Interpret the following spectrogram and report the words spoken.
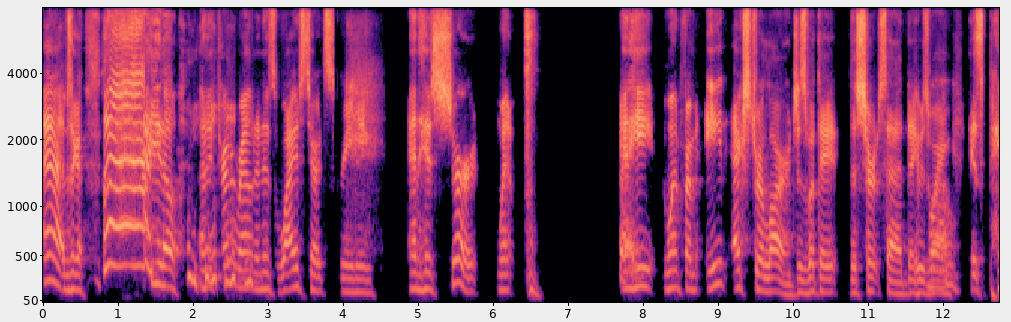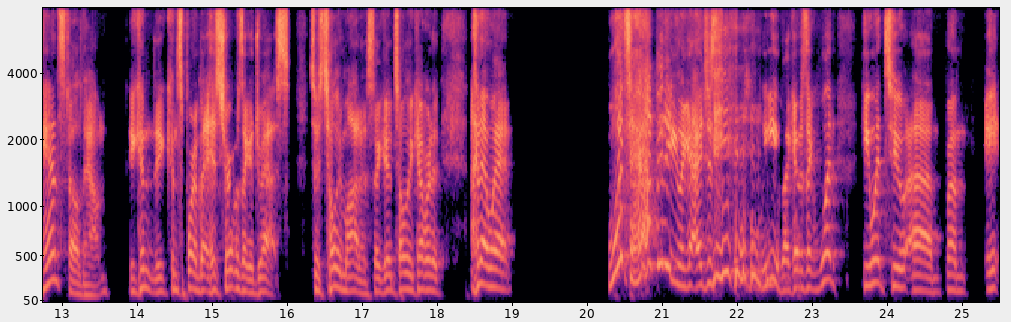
ah, it was like a ah, you know. And I turn around and his wife starts screaming, and his shirt went and he went from eight extra large is what they the shirt said that he was wearing. His pants fell down. He couldn't he couldn't support him but his shirt was like a dress. So it's totally modest like it totally covered it. And i went what's happening? Like i just couldn't believe like i was like what? He went to um from eight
